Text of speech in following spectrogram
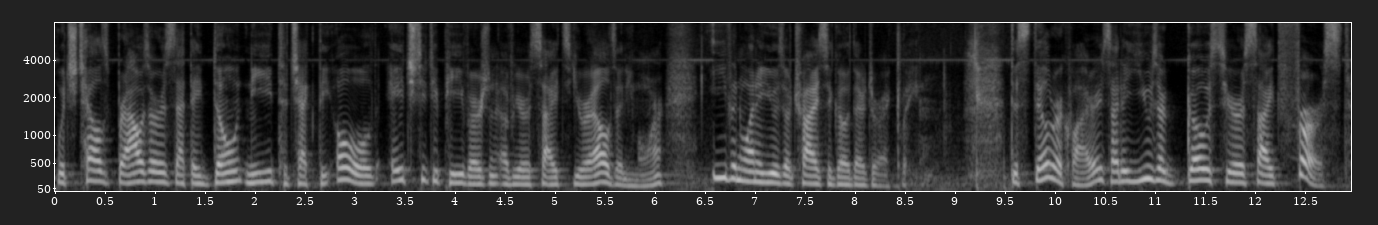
which tells browsers that they don't need to check the old HTTP version of your site's URLs anymore, even when a user tries to go there directly. This still requires that a user goes to your site first,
